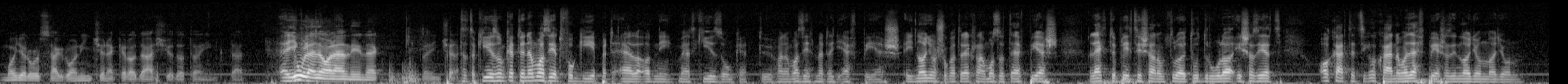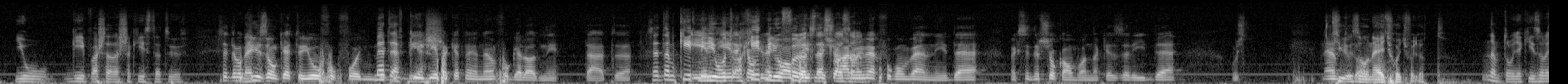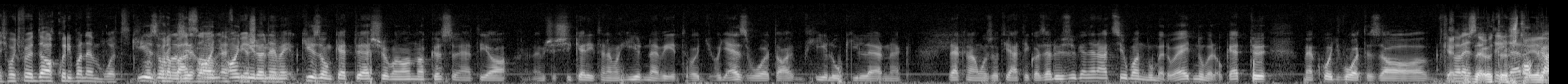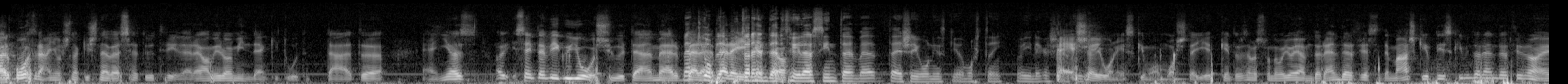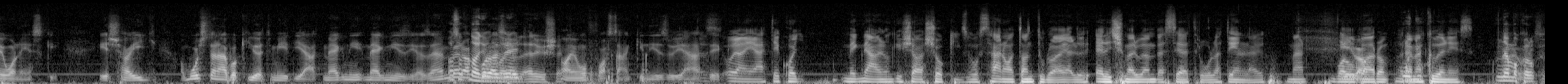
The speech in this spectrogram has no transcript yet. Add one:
Magyarországról nincsenek eladási adataink. Tehát jó Egyébként- lenne, ha lennének, de nincsenek. Tehát a Killzone 2 nem azért fog gépet eladni, mert Killzone 2, hanem azért, mert egy FPS. Egy nagyon sokat reklámozott FPS, a legtöbb PlayStation 3 tulaj tud róla, és azért akár tetszik, akár nem, az FPS az egy nagyon-nagyon jó gépvásárlásra késztető. Szerintem a meg- Killzone 2 jó fog fogyni, Mert FPS. gépeket nagyon nem fog eladni. Tehát Szerintem két én- milliót, én a két millió fölött lesz PlayStation 3, lazán. meg fogom venni, de meg szerintem sokan vannak ezzel így, de most nem tudom. Killzone 1 hogy fogyott? Nem tudom, hogy a Killzone egy hogy folyt, de akkoriban nem volt. Killzone akkora azért FPS annyira körül. nem, Killzone 2 elsősorban annak köszönheti a, nem is a sikerét, hanem a hírnevét, hogy, hogy ez volt a Halo Killernek reklámozott játék az előző generációban, numero 1, numero 2, meg hogy volt ez a 2005-ös trailer. akár botrányosnak is nevezhető trélere, amiről mindenki tud. Tehát ennyi, az szerintem végül jól sült el, mert, Mert bele, jobb lett, mint a beleégett render a, trailer szinten, mert teljesen jól néz ki a mostani végleges teljesen jól néz ki mo- most egyébként. Az nem azt mondom, hogy olyan, mint a render trailer, szinte másképp néz ki, mint a render trailer, nagyon jól néz ki. És ha így a mostanában kijött médiát megné- megnézi az ember, Azok akkor az nagyon-nagyon egy erősek. nagyon faszán kinéző játék. Ez olyan játék, hogy még nálunk is a sok Xbox 360 tulaj elő, elismerően beszélt róla tényleg, mert valóban remekül néz. Nem akarok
